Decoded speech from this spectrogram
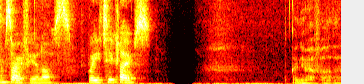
I'm sorry for your loss. Were you too close? I knew her father.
